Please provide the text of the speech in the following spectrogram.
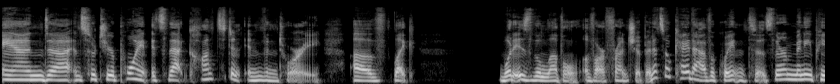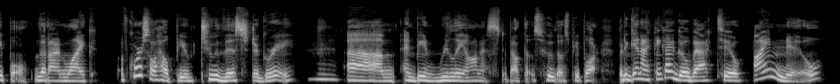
and uh, and so to your point, it's that constant inventory of like what is the level of our friendship? And it's okay to have acquaintances. There are many people that I'm like, of course I'll help you to this degree. Mm-hmm. Um, and being really honest about those, who those people are. But again, I think I go back to, I knew,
